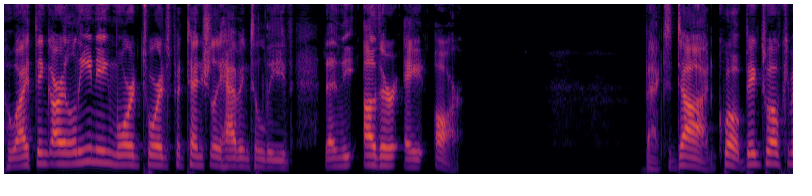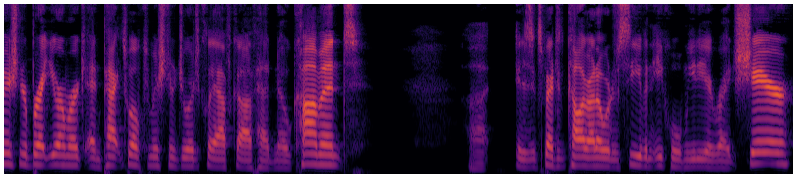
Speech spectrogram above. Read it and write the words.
who I think are leaning more towards potentially having to leave than the other eight are. Back to Dodd. Quote Big 12 Commissioner Brett Yormark and Pac 12 Commissioner George Kliavkoff had no comment. Uh, it is expected Colorado would receive an equal media rights share,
